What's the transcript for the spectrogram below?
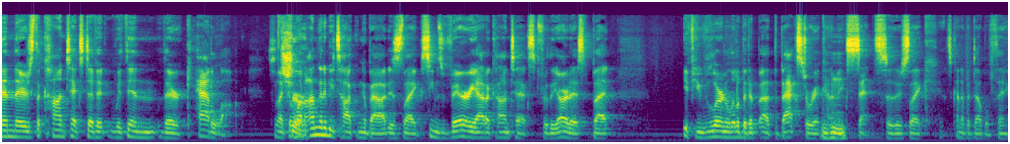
then there's the context of it within their catalog. So like Sure. the one I'm going to be talking about is like seems very out of context for the artist, but if you learn a little bit about the backstory, it kind of Mm-hmm. makes sense. So there's like it's kind of a double thing.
